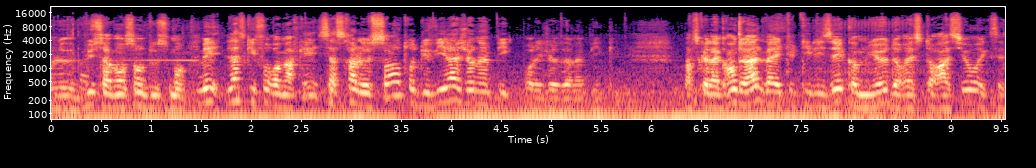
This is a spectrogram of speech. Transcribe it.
le bus avançant doucement. Mais là, ce qu'il faut remarquer, ça sera le centre du village olympique pour les Jeux olympiques. Parce que la grande halle va être utilisée comme lieu de restauration, etc.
